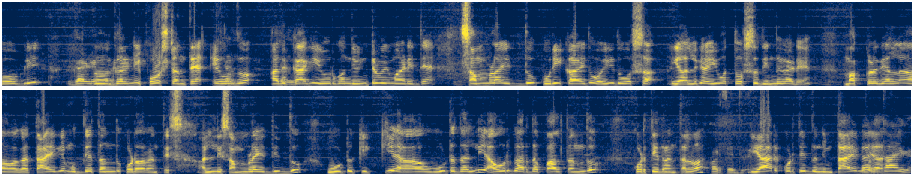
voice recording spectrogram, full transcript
ಹೋಬ್ಳಿ ಗರ್ಣಿ ಪೋಸ್ಟ್. ಅಂತೆ ಇವ್ರದ್ದು ಅದಕ್ಕಾಗಿ ಇವ್ರಿಗೊಂದು ಇಂಟರ್ವ್ಯೂ ಮಾಡಿದ್ದೆ. ಸಂಬಳ ಇದ್ದು ಕುರಿ ಕಾಯ್ದು ಐದು ವರ್ಷ ಅಲ್ಲಿಗೆ ಐವತ್ತು ವರ್ಷದ ಹಿಂದ್ಗಡೆ ಮಕ್ಕಳಿಗೆಲ್ಲ ಅವಾಗ ತಾಯಿಗೆ ಮುದ್ದೆ ತಂದು ಕೊಡೋರಂತೆ. ಅಲ್ಲಿ ಸಂಬಳ ಇದ್ದಿದ್ದು ಊಟಕ್ಕಿಕ್ಕಿ ಆ ಊಟದಲ್ಲಿ ಅವ್ರಿಗೂ ಅರ್ಧ ಪಾಲು ತಂದು ಕೊಡ್ತಿದ್ರಂತಲ್ವಾ? ಯಾರು ಕೊಡ್ತಿದ್ದು? ನಿಮ್ಮ ತಾಯಿಗ ತಾಯಿಗೆ.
